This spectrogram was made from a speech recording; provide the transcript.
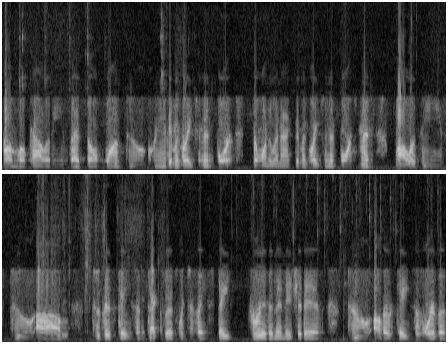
from localities that don't want to create immigration enforcement, don't want to enact immigration enforcement policies to um, to this case in Texas, which is a state-driven initiative, to other cases where the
